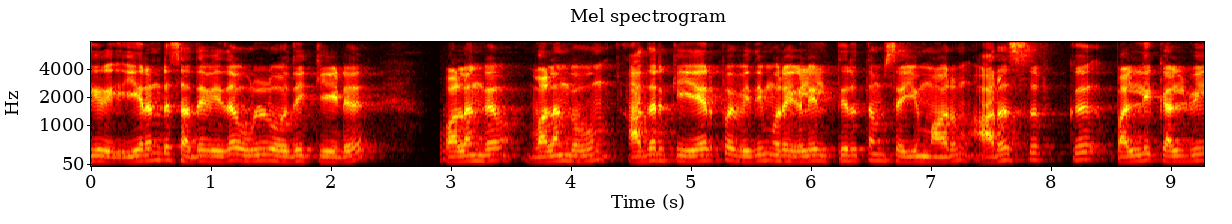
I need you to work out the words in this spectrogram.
இ- இரண்டு சதவீத உள் ஒதுக்கீடு வழங்க வழங்கவும் அதற்கு ஏற்ப விதிமுறைகளில் திருத்தம் செய்யுமாறும் அரசுக்கு பள்ளி கல்வி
